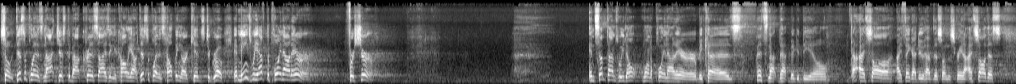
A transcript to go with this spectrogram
So, discipline is not just about criticizing and calling out. Discipline is helping our kids to grow. It means we have to point out error, for sure. And sometimes we don't want to point out error because it's not that big a deal. I saw, I think I do have this on the screen. I saw this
